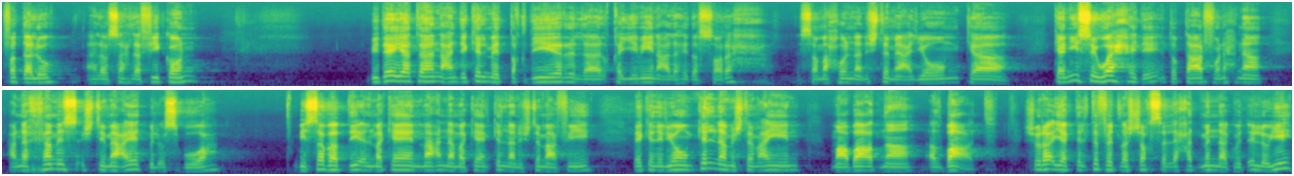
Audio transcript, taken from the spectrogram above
تفضلوا. أهلا وسهلا فيكم. بداية عندي كلمة تقدير للقيمين على هذا الصرح. سمحوا لنا نجتمع اليوم ككنيسة واحدة. أنتم بتعرفوا نحن عندنا خمس اجتماعات بالأسبوع. بسبب ضيق المكان ما عندنا مكان كلنا نجتمع فيه. لكن اليوم كلنا مجتمعين مع بعضنا البعض. شو رأيك تلتفت للشخص اللي حد منك بتقول له يه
